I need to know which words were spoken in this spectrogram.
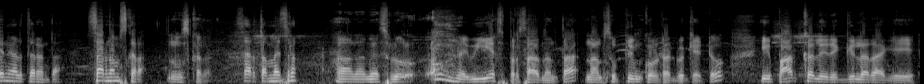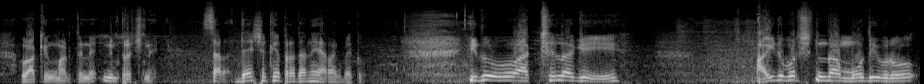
ಏನು ಹೇಳ್ತಾರೆ ಅಂತ ಸರ್ ನಮಸ್ಕಾರ. ನಮಸ್ಕಾರ. ಸರ್ ತಮ್ಮ ಹೆಸರು? ನನ್ನ ಹೆಸರು ವಿ ಎಸ್ ಪ್ರಸಾದ್ ಅಂತ. ನಾನು ಸುಪ್ರೀಂ ಕೋರ್ಟ್ ಅಡ್ವೊಕೇಟು. ಈ ಪಾರ್ಕಲ್ಲಿ ರೆಗ್ಯುಲರ್ ಆಗಿ ವಾಕಿಂಗ್ ಮಾಡ್ತೇನೆ. ನಿಮ್ಮ ಪ್ರಶ್ನೆ? ಸರ್ ದೇಶಕ್ಕೆ ಪ್ರಧಾನಿ ಯಾರಾಗಬೇಕು? ಇದು ಆ್ಯಕ್ಚುಲಾಗಿ ಐದು ವರ್ಷದಿಂದ ಮೋದಿಯವರು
